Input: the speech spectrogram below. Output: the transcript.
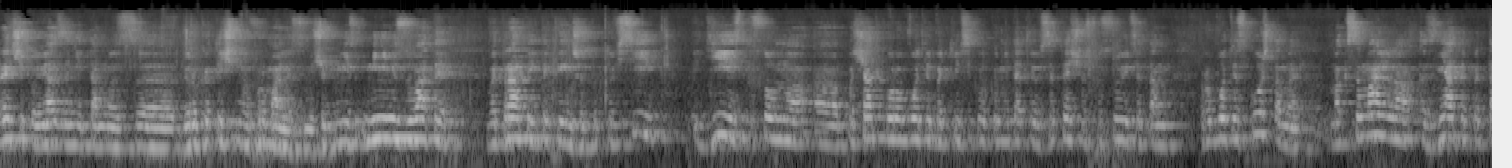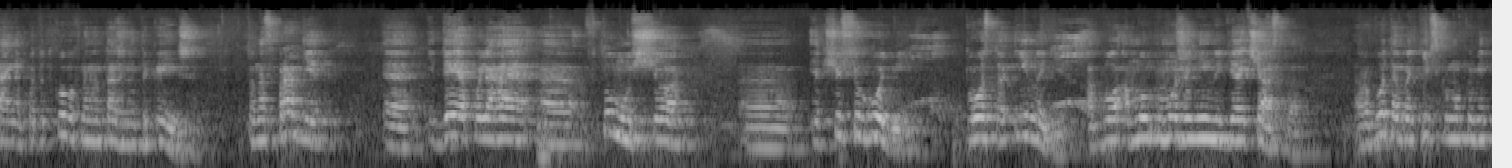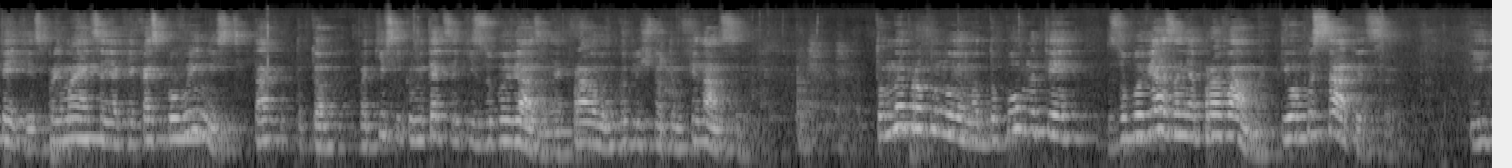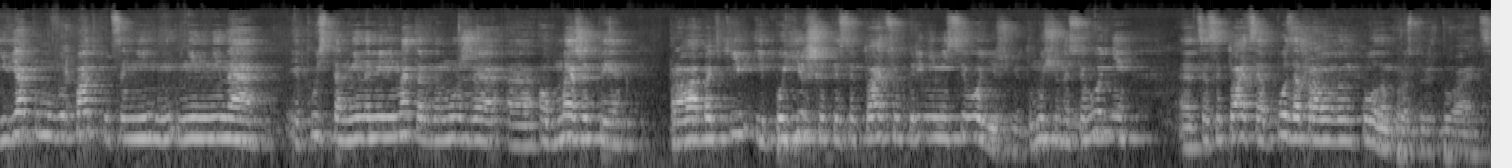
речі пов'язані там з е, бюрократичними формальностями, щоб мінімізувати витрати і таке інше. Тобто всі дії стосовно е, початку роботи батьківського комітету, і все те, що стосується там роботи з коштами, максимально зняти питання податкових навантажень і таке інше. То насправді е, ідея полягає в тому, що якщо сьогодні просто іноді, або а може не іноді, а часто, робота в батьківському комітеті сприймається як якась повинність, так? тобто батьківський комітет це якісь зобов'язання, як правило, виключно там фінансові, то ми пропонуємо доповнити зобов'язання правами і описати це. І ні в якому випадку це ні, ні, ні на якусь там ні на міліметр не може е, обмежити права батьків і погіршити ситуацію в порівнянні з сьогоднішньою. Тому що на сьогодні е, ця ситуація поза правовим полем просто відбувається.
